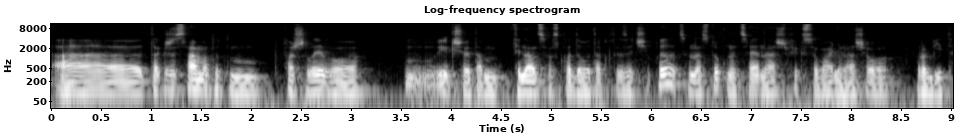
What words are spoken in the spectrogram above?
А, так же само тут важливо. Якщо там фінансово складову так зачепили, це наступне це наше фіксування нашого робіт,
